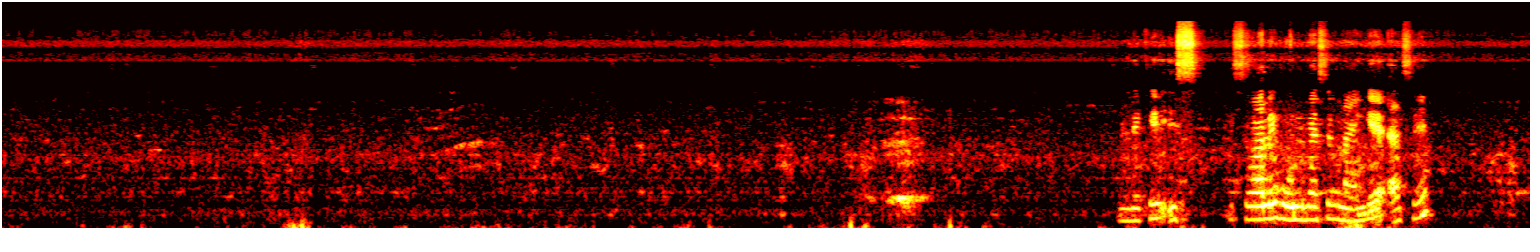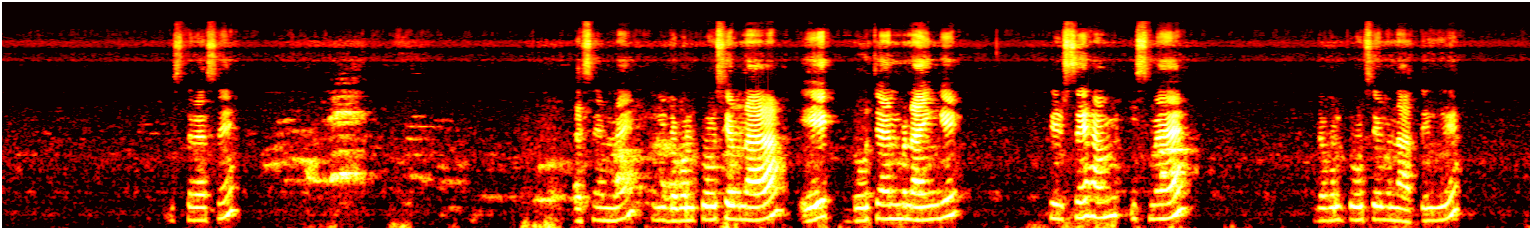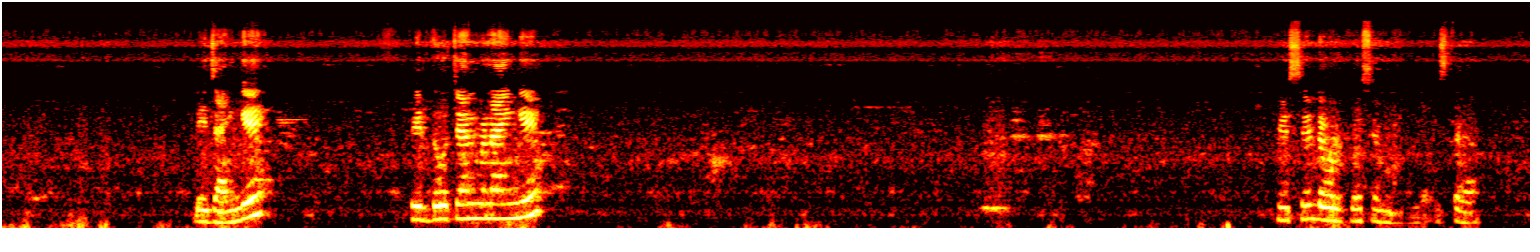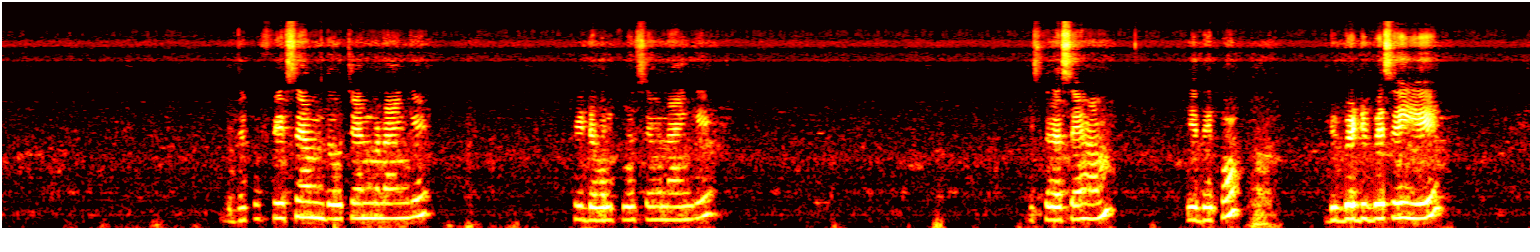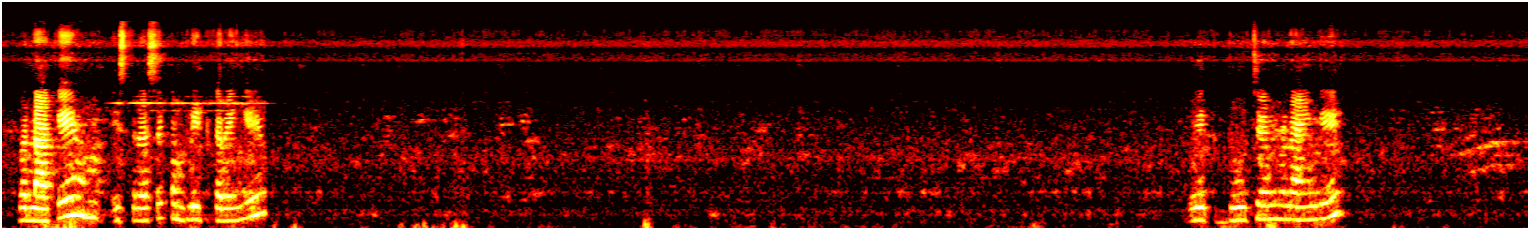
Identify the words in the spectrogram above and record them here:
देखिए, इस इस वाले होल में से बनाएँगे ऐसे। इस तरह से। ऐसे हमने ये डबल क्रोशिया बनाया। एक, दो चैन बनाएँगे। फिर से हम इसमें डबल क्रोशिया बनाते हुए ले जाएँगे। फिर दो चैन बनाएँगे। फिर से डबल क्रोशिया बनाएँगे इस तरह। देखो, फिर से हम दो चैन बनाएँगे, फिर डबल क्रोशिया बनाएँगे। इस तरह से हम, ये देखो, डिब्बे डिब्बे से ये बना के हम इस तरह से कंप्लीट करेंगे। एक दो चैन बनाएँगे।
